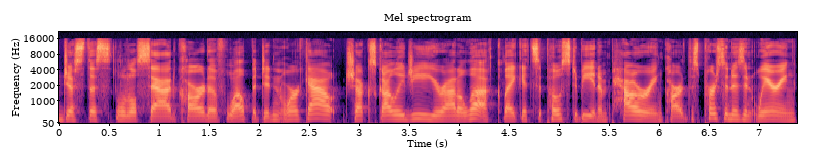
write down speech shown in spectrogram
just this little sad card of, well, it didn't work out. Shucks, golly gee, you're out of luck. Like it's supposed to be an empowering card. This person isn't wearing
